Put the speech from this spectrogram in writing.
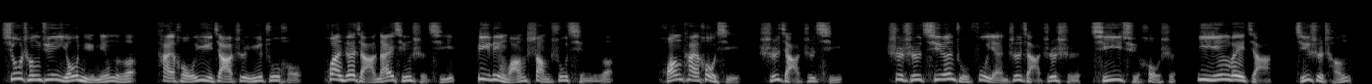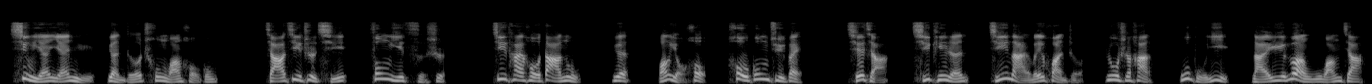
修成君有女名娥，太后欲嫁之于诸侯。患者甲乃请使其，必令王上书请娥。皇太后喜，使甲之其。是时齐人主复衍之甲之时，其以取后事，亦因为甲，即是成。姓言言女，愿得充王后宫。甲既至齐，封以此事。姬太后大怒，曰：“王有后，后宫具备。且甲其贫人，即乃为患者。入是汉，无补益，乃欲乱吴王家。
